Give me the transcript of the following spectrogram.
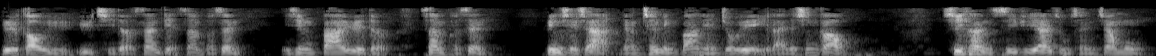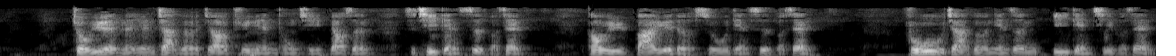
略高于预期的三点三 percent，已经八月的三 percent，并写下两千零八年九月以来的新高。细看 CPI 组成项目。九月能源价格较去年同期飙升十七点四 percent，高于八月的十五点四 percent。服务价格年增一点七 percent，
